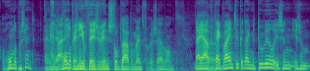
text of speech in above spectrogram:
100 procent. En ja, ik 100%. weet niet of deze winststop daar het moment voor is. Hè, want Nou ja, kijk, waar je natuurlijk uiteindelijk naartoe wil, is een, is een,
